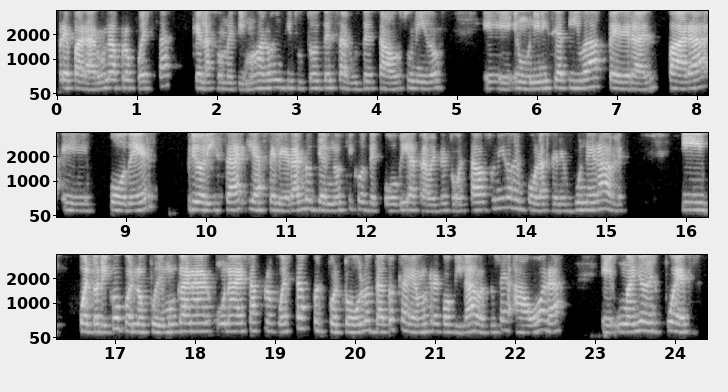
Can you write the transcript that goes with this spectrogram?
preparar una propuesta que la sometimos a los institutos de salud de Estados Unidos eh, en una iniciativa federal para eh, poder priorizar y acelerar los diagnósticos de COVID a través de todo Estados Unidos en poblaciones vulnerables. Y Puerto Rico, pues nos pudimos ganar una de esas propuestas, pues por todos los datos que habíamos recopilado. Entonces, ahora, eh, un año después,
